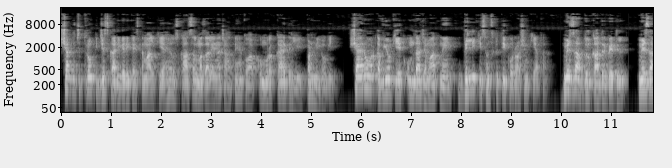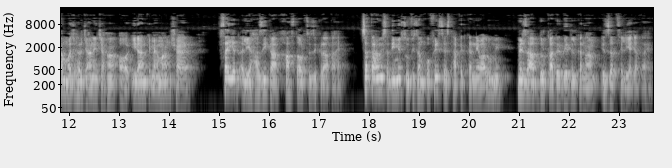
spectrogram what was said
शब्द चित्रों की जिस कारीगरी का इस्तेमाल किया है, उसका असल मज़ा लेना चाहते हैं तो आपको मुरक्का दहली पढ़नी होगी। शायरों और कवियों की एक उम्दा जमात ने दिल्ली की संस्कृति को रोशन किया था। मिर्ज़ा अब्दुल कादिर बेदिल, मिर्ज़ा मजहर जाने जहाँ और ईरान के मेहमान शायर सैयद अली हाजी का खास तौर से ज़िक्र आता है। सत्रहवीं सदी में सूफिज्म को फिर से स्थापित करने वालों में मिर्ज़ा अब्दुल कादिर बेदिल का नाम इज़्ज़त से लिया जाता है।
